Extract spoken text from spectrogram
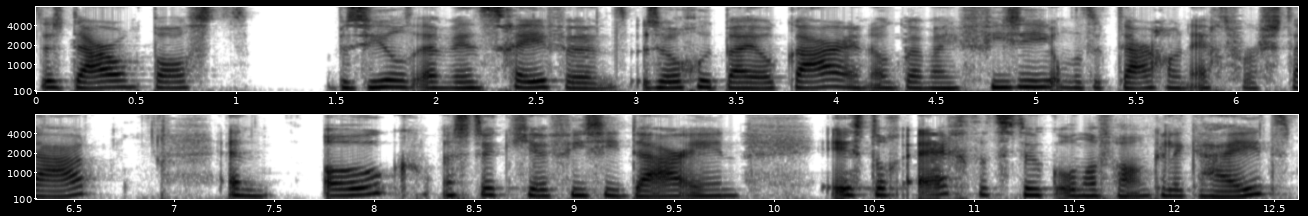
Dus daarom past bezield en winstgevend zo goed bij elkaar en ook bij mijn visie, omdat ik daar gewoon echt voor sta. En ook een stukje visie daarin is toch echt het stuk onafhankelijkheid.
